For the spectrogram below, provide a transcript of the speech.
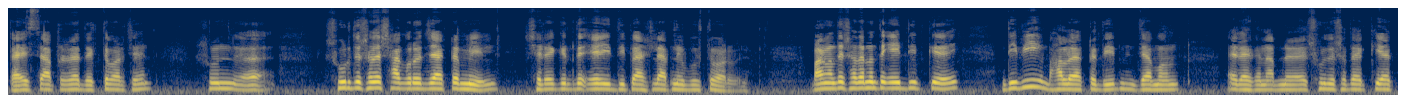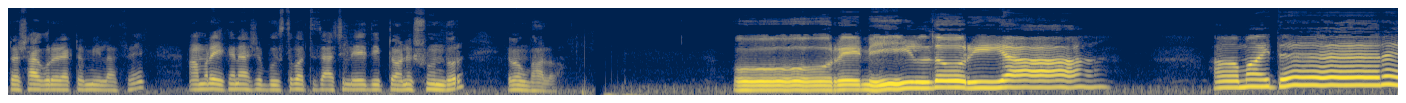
তাই আপনারা দেখতে পাচ্ছেন সূর্যের সাথে সাগরের যে একটা মিল, সেটা কিন্তু এই দ্বীপে আসলে আপনি বুঝতে পারবেন। বাংলাদেশ সাধারণত এই দ্বীপকে, দ্বীপই ভালো একটা দ্বীপ। যেমন, এই দেখেন আপনার সূর্যের সাথে কি একটা সাগরের একটা মিল আছে। আমরা এখানে আসে বুঝতে পারতেছি আসলে এই দ্বীপটা অনেক সুন্দর এবং ভালো। ও রে নীল দরিয়া আমায় দে রে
